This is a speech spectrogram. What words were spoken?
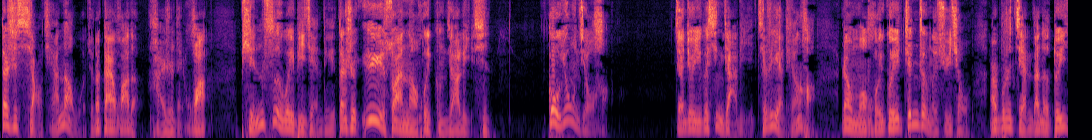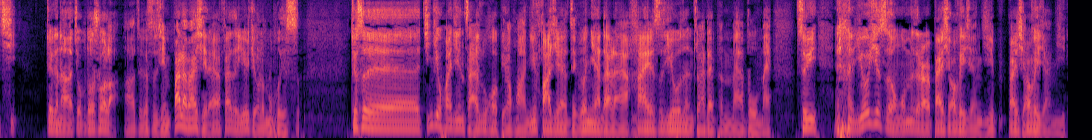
但是小钱呢，我觉得该花的还是得花，频次未必减低，但是预算呢会更加理性。”够用就好，讲究一个性价比，其实也挺好，让我们回归真正的需求，而不是简单的堆砌。这个呢就不多说了啊，这个事情掰来掰去呢，反正也就那么回事。就是经济环境再如何变化，你发现这个年代呢，还是有人赚得盆满钵满。所以有些时候我们在那儿摆消费降级，摆消费降级，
